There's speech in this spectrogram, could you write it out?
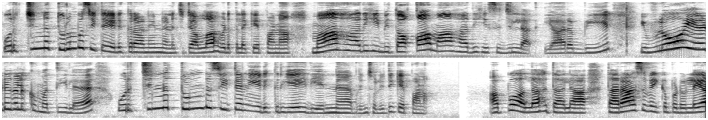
ஒரு சின்ன துரும்பு சீட்டை எடுக்கிறானேன்னு நினச்சிட்டு அல்லாஹ் இடத்துல கேட்பானா மா ஹாதிஹி பித்தாக்கா மா ஹாதிஹி சிஜில்லாத். யாரப்பி இவ்வளோ ஏடுகளுக்கு மத்தியில் ஒரு சின்ன துண்டு சீட்டை நீ எடுக்கிறியே இது என்ன? அப்படின்னு சொல்லிட்டு கேட்பானா. அப்போது அல்லாஹாலா தராசு வைக்கப்படும் இல்லையா?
